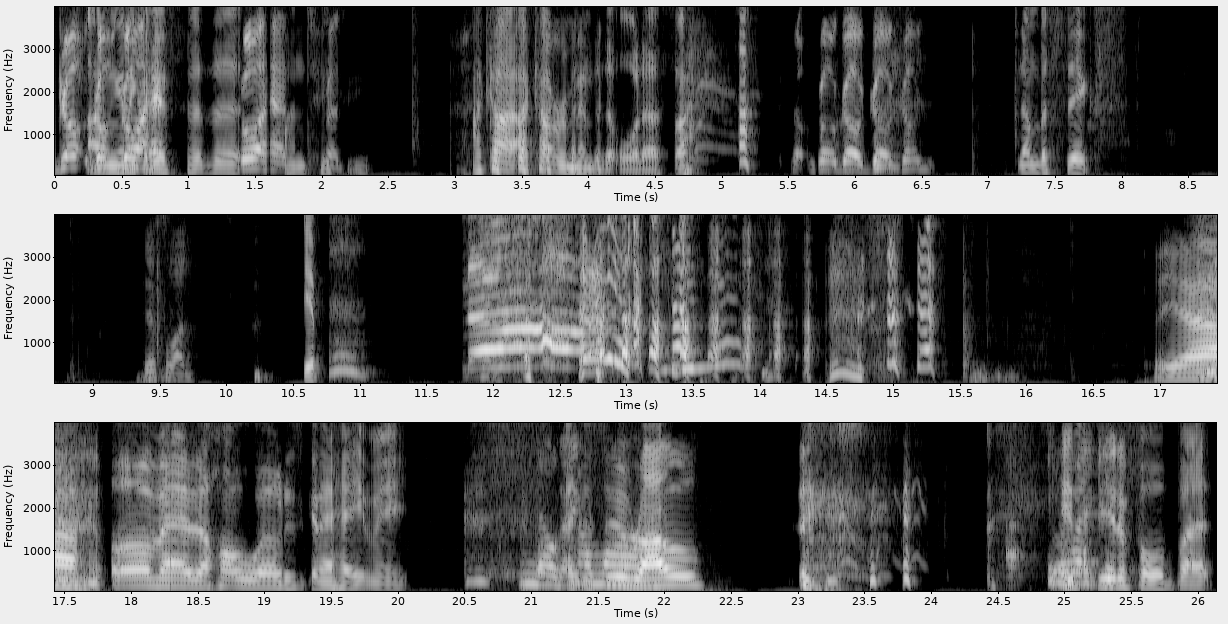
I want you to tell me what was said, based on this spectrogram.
Go, go, I'm go gonna go, ahead. for the Go ahead, one, two, I can't. I can't remember the order. So No, Go, go, go, go. number six. this one. Yep. No! yeah. Oh man, the whole world is gonna hate me. No, Thanks come to on. Raul. It's beautiful, but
